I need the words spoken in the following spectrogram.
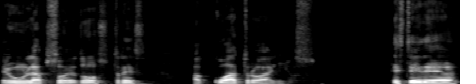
en un lapso de dos, tres a cuatro años. Esta idea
